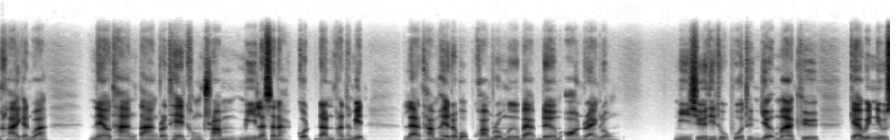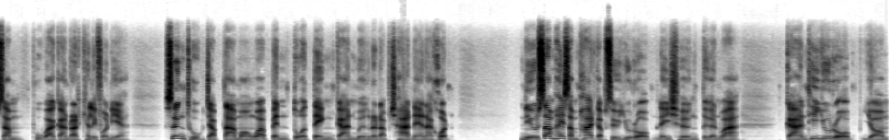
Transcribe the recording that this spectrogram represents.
นคล้ายกันว่า แนวทางต่างประเทศของทรัมป์มีลักษณะกดดันพันธมิตร และทำให้ระบบความร่วมมือแบบเดิมอ่อนแรงลง มีชื่อที่ถูกพูดถึงเยอะมากคือแกวินนิวซัมผู้ว่าการรัฐแคลิฟอร์เนีย ซึ่งถูกจับตามองว่าเป็นตัวเต็งการเมืองระดับชาติในอนาคต นิวซัมให้สัมภาษณ์กับสื่อยุโรปในเชิงเตือนว่า การที่ยุโรปยอม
